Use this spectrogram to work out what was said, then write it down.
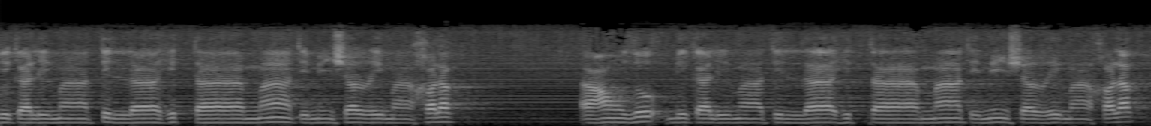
بكلمات الله التامات من شر ما خلق. أعوذ بكلمات الله التامات من شر ما خلق.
